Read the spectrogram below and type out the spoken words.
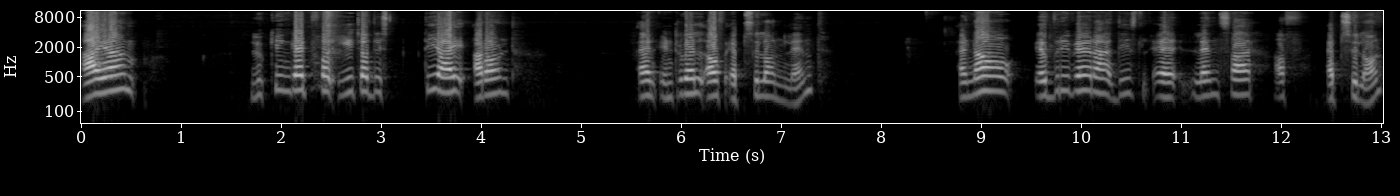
I am looking at for each of these Ti around an interval of epsilon length and now everywhere uh, these uh, lengths are of epsilon.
